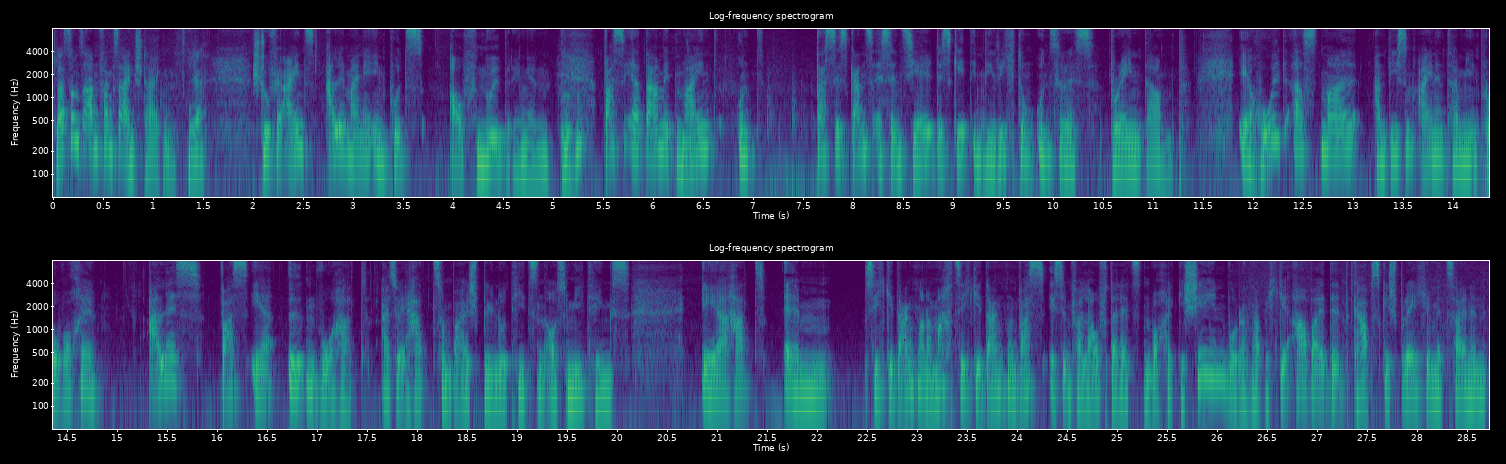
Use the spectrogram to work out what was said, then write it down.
Lass uns anfangs einsteigen. Ja. Stufe 1, alle meine Inputs auf Null bringen. Was er damit meint, und das ist ganz essentiell, das geht in die Richtung unseres Braindump. Er holt erstmal an diesem einen Termin pro Woche alles, was er irgendwo hat. Also er hat zum Beispiel Notizen aus Meetings. Er hat ähm, sich Gedanken oder macht sich Gedanken, was ist im Verlauf der letzten Woche geschehen, woran habe ich gearbeitet, gab es Gespräche mit seinen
